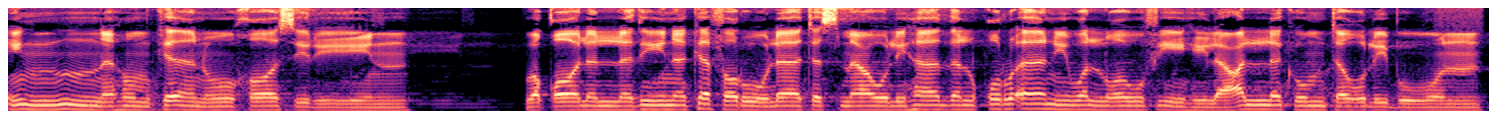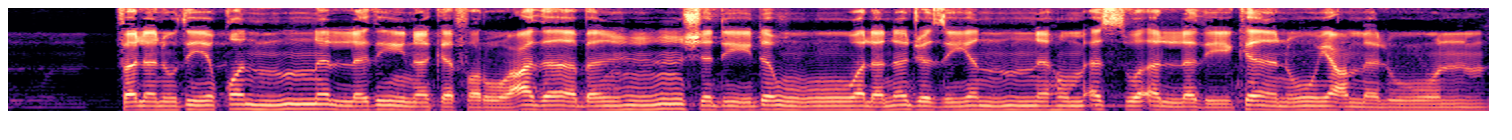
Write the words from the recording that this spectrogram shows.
إنهم كانوا خاسرين. وقال الذين كفروا لا تسمعوا لهذا القرآن والغوا فيه لعلكم تغلبون فلنذيقن الذين كفروا عذابا شديدا ولنجزينهم أسوأ الذي كانوا يعملون.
